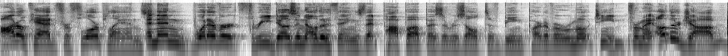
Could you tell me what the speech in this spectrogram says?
AutoCAD for floor plans, and then whatever three dozen other things that pop up as a result of being part of a remote team. For my other job,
